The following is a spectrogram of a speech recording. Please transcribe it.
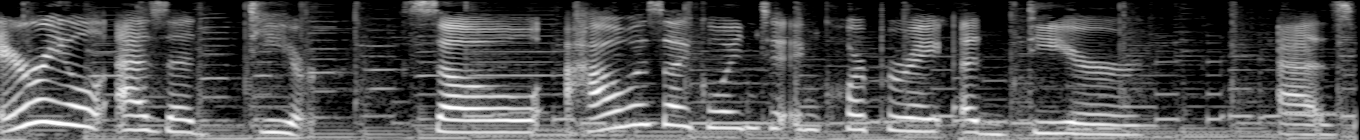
Ariel as a deer. So, how was I going to incorporate a deer as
